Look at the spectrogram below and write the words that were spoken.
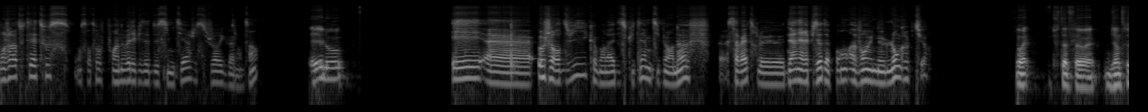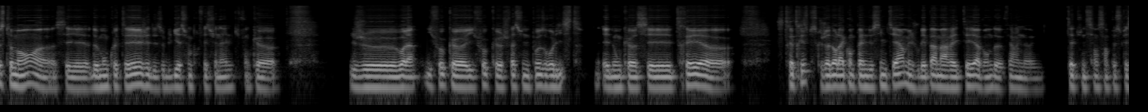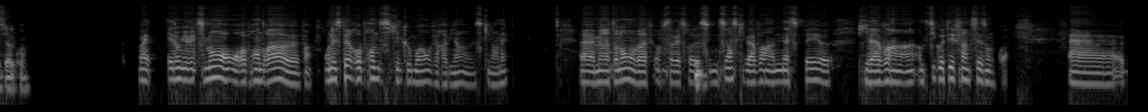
Bonjour à toutes et à tous, on se retrouve pour un nouvel épisode de Cimetière, je suis toujours avec Valentin. Hello Et euh, aujourd'hui, comme on l'a discuté un petit peu en off, euh, ça va être le dernier épisode avant, avant une longue rupture. Ouais, tout à fait, ouais. Bien tristement, euh, c'est de mon côté, j'ai des obligations professionnelles qui font que je voilà, il faut que il faut que je fasse une pause rôliste. Et donc euh, c'est très c'est très triste parce que j'adore la campagne de cimetière, mais je voulais pas m'arrêter avant de faire une, une- peut-être une séance un peu spéciale quoi. Ouais, et donc effectivement, on reprendra, euh, enfin, on espère reprendre d'ici quelques mois, on verra bien euh, ce qu'il en est. Euh, mais en attendant, ça va c'est une séance qui va avoir un aspect, qui va avoir un, petit côté fin de saison, quoi.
